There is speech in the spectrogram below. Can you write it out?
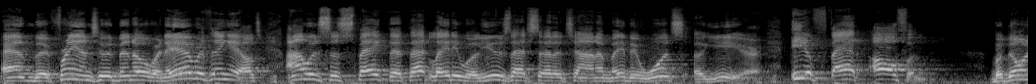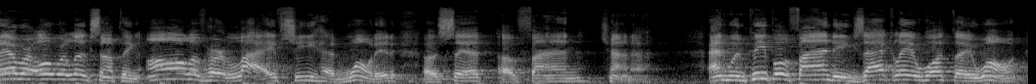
and the friends who had been over and everything else, I would suspect that that lady will use that set of china maybe once a year, if that often. But don't ever overlook something. All of her life, she had wanted a set of fine china. And when people find exactly what they want,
